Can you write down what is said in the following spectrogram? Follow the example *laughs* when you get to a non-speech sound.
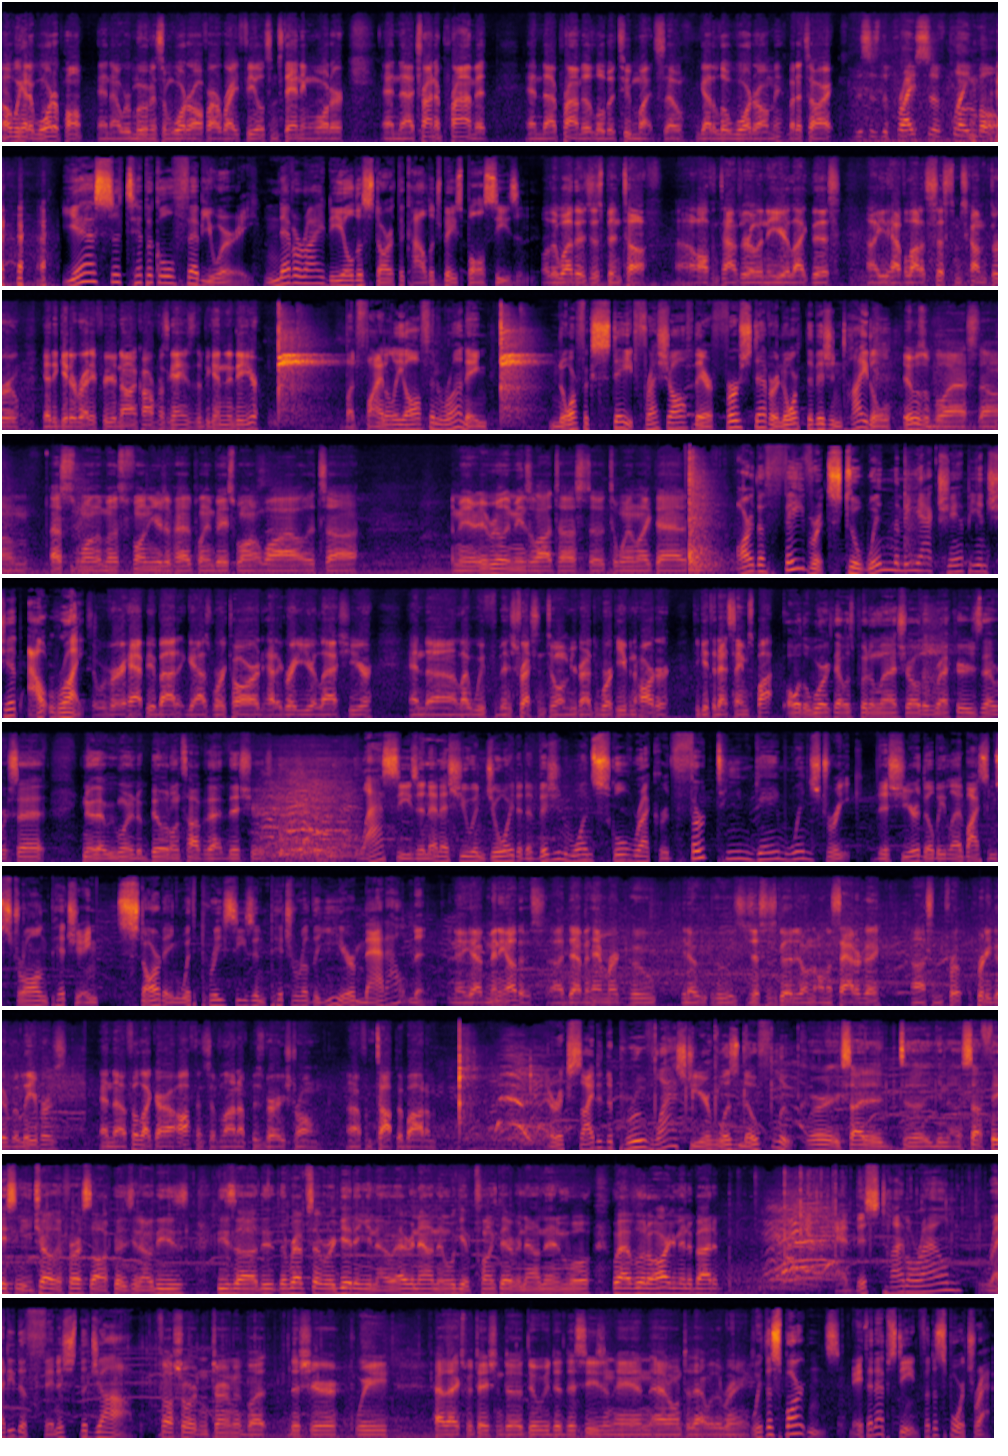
Oh, we had a water pump, and uh, we're moving some water off our right field, some standing water, and uh, trying to prime it, and uh, primed it a little bit too much, so got a little water on me, but it's all right. This is the price of playing ball. *laughs* Yes, a typical February. Never ideal to start the college baseball season. Well, the weather's just been tough. Uh, oftentimes early in the year like this, uh, you have a lot of systems come through. You had to get it ready for your non-conference games at the beginning of the year. But finally off and running, Norfolk State, fresh off their first ever North Division title, It was a blast. Um, that's one of the most fun years I've had playing baseball in a while. It's, uh, I mean, it really means a lot to us to, to win like that. are the favorites to win the MEAC championship outright. So we're very happy about it. Guys worked hard, had a great year last year, and uh, like we've been stressing to them, you're going to have to work even harder to get to that same spot. all the work that was put in last year, all the records that were set, you know, that we wanted to build on top of that this year. Last season, NSU enjoyed a Division One school record 13-game win streak. This year, they'll be led by some strong pitching, starting with preseason pitcher of the year Matt Outman. You know, you have many others. Uh, Devin Hemrick, who you know, who is just as good on, on a Saturday. Uh, some pr- pretty good relievers, and I feel like our offensive lineup is very strong uh, from top to bottom. They're excited to prove last year was no fluke. We're excited to, you know, stop facing each other first off, because you know these these uh, the, the reps that we're getting, you know, every now and then we'll get plunked. Every now and then we'll we'll have a little argument about it. And this time around, ready to finish the job. Fell short in the tournament, but this year we had the expectation to do what we did this season and add on to that with a ring. With the Spartans, Nathan Epstein for the Sports Wrap.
